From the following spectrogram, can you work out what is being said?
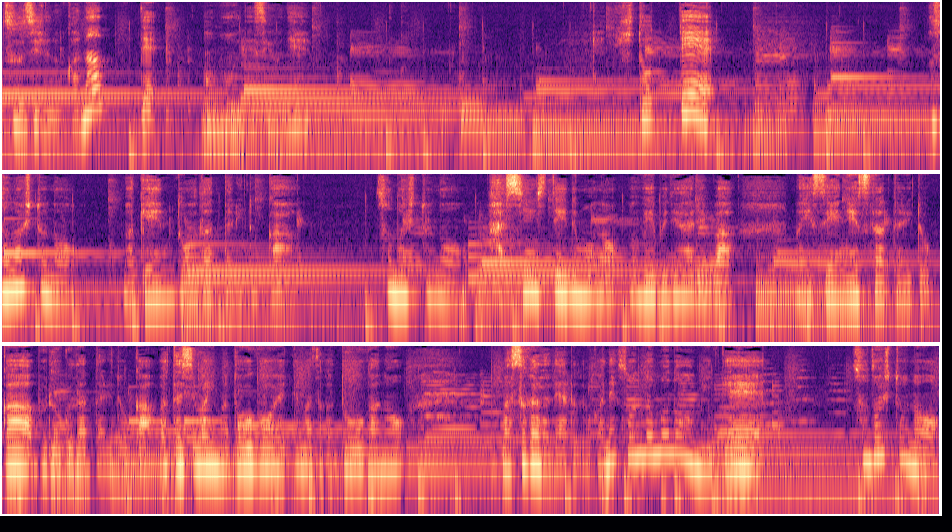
通じるのかなって思うんですよね。人ってその人のま言動だったりとかその人の発信しているものウェブであれば、まあ、SNS だったりとかブログだったりとか私は今動画をやってますが動画の、まあ、姿であるとかねそんなものを見てその人の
